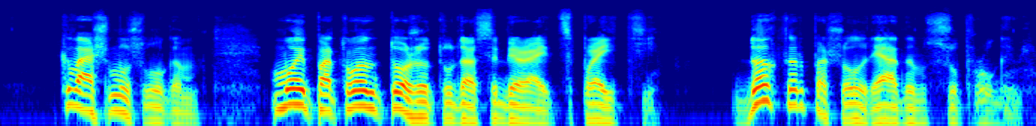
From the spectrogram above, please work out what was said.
— К вашим услугам. Мой патрон тоже туда собирается пройти. Доктор пошел рядом с супругами.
